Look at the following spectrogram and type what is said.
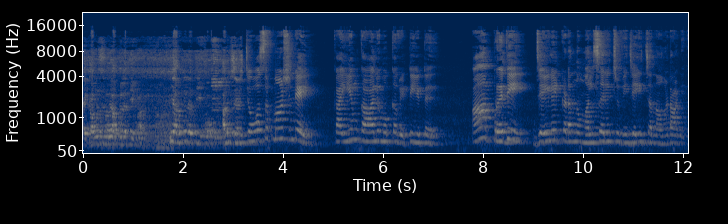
എസ് കൗൺസിലർ അബ്ദുൽ ഈ അബ്ദുൽ ജോസഫ് മാഷിന്റെ കൈയും കാലും ഒക്കെ വെട്ടിയിട്ട് ആ പ്രതി ജയിലിൽ കിടന്ന് മത്സരിച്ചു വിജയിച്ച നാടാണിത്.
